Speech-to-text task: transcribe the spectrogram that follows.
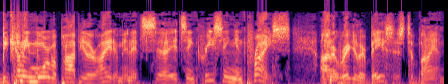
becoming more of a popular item, and it's uh, it's increasing in price on a regular basis to buy them.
